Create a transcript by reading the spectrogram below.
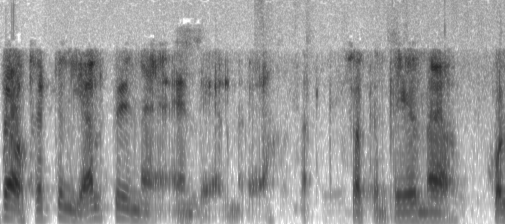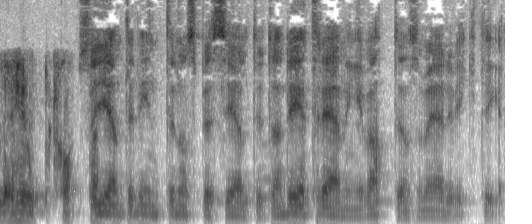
Våtdräkten hjälper ju en del med det. Så att det blir mer håller ihop kroppen. Så egentligen inte något speciellt, utan det är träning i vatten som är det viktiga?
